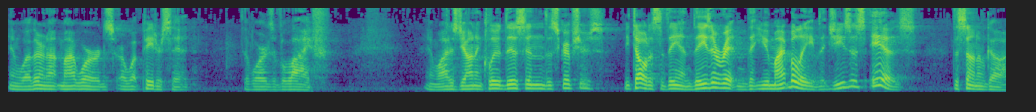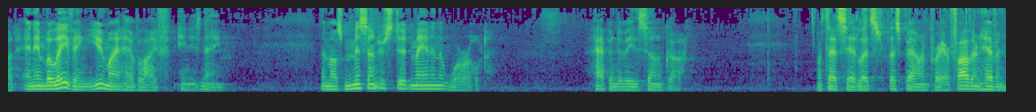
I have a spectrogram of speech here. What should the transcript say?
and whether or not my words are what Peter said the words of life. And why does John include this in the scriptures? He told us at the end, These are written that you might believe that Jesus is the Son of God, and in believing, you might have life in His name. The most misunderstood man in the world happened to be the Son of God. With that said, let's, let's bow in prayer. Father in heaven,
